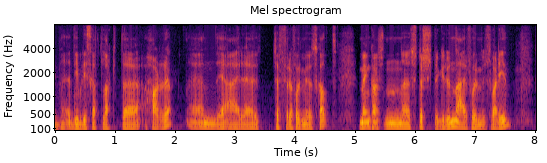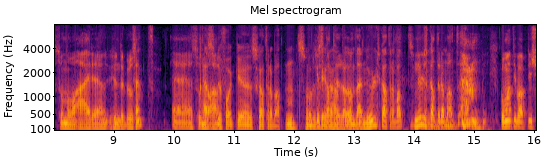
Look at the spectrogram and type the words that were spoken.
de blir skattlagt eh, hardere. Det er tøffere formuesskatt. Men kanskje den eh, største grunnen er formuesverdien, som nå er eh, 100 eh, Ja, da- så du får ikke skatterabatten, som du ikke tidligere har skatterabatten. Det er null skatterabatt. Null skatterabatt. Går man tilbake til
